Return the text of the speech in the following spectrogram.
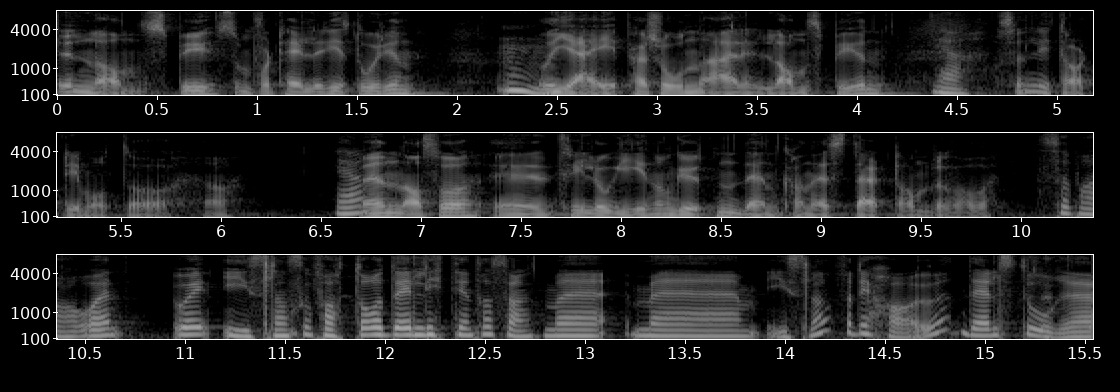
en landsby som forteller historien. Og jeg-personen er landsbyen. Ja. Så en litt artig måte å ja. Ja. Men altså, eh, trilogien om gutten, den kan jeg sterkt anbefale. Så bra. Og en, og en islandsk forfatter. Og det er litt interessant med, med Island, for de har jo en del store,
